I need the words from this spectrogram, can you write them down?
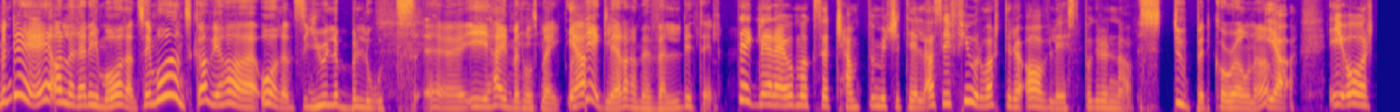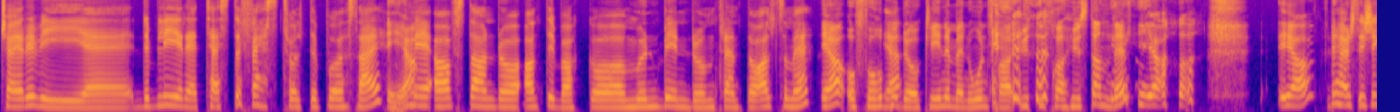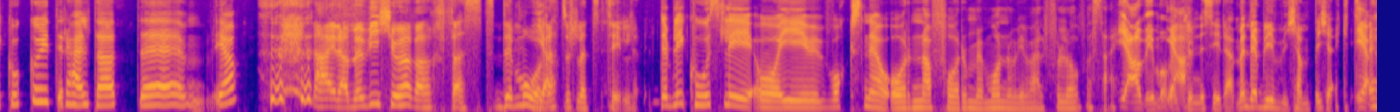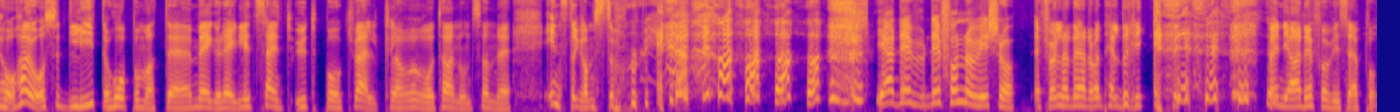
Men det er allerede i morgen, så i morgen skal vi ha årets juleblot eh, i heimen hos meg. Og Ja. det gleder jeg meg veldig til. Det gleder jeg meg også kjempemye til. Altså, i fjor ble det avlyst på grunn av Stupid corona. Ja. I år kjører vi eh, Det blir testefest, holdt jeg på å si. Ja. Med avstand og antibac og munnbind omtrent og alt som er. Ja, og forbud å kline med noen fra, utenfra husstanden din. Ja. Ja. Det høres ikke ko-ko ut i det hele tatt. Eh, ja. Nei da, men vi kjører fest. Det må Ja. rett og slett til. Det blir koselig og i voksne og ordna former, må nå vi vel få lov å si. Ja, vi må vel Ja. kunne si det, men det blir kjempekjekt. Ja. Jeg har jo også et lite håp om at eh, meg og deg litt seint utpå kveld klarer å ta noen sånne Instagram-story. Ja, det, det får nå vi se. Jeg føler det hadde vært helt riktig. Men ja, det får vi se på.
